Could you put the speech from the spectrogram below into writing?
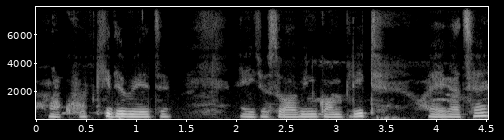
আমার খুব খিদে পেয়েছে। এই যে সোয়াবিন কমপ্লিট হয়ে গেছে।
